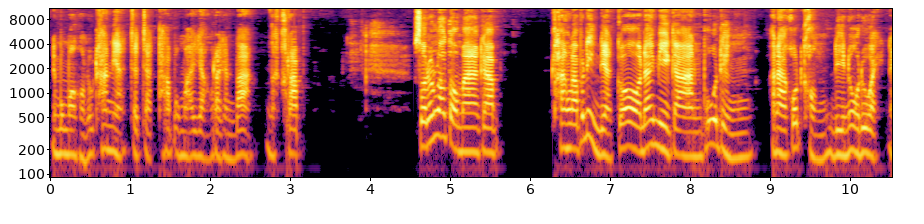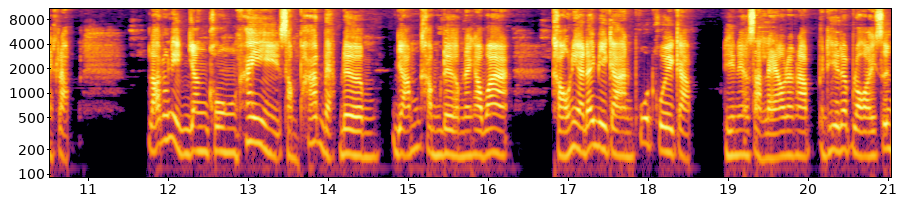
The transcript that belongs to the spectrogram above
ในมุมมองของทุกท่านเนี่ยจะจัดทัพออกมาอย่างไรกันบ้างนะครับ ส่วนเรื่องราวต่อมาครับทางลาปนิกเนี่ยก็ได้มีการพูดถึงอนาคตของดีโน่ด้วยนะครับลาปนิกยังคงให้สัมภาษณ์แบบเดิม ย้ำคำเดิมนะครับว่า เขาเนี่ยได้มีการพูดคุยกับดีเนลสันแล้วนะครับ เป็นที่เรียบร้อยซึ่ง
